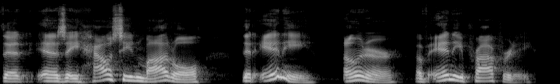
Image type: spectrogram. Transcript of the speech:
that as a housing model, that any owner of any property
